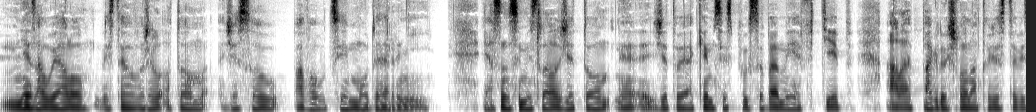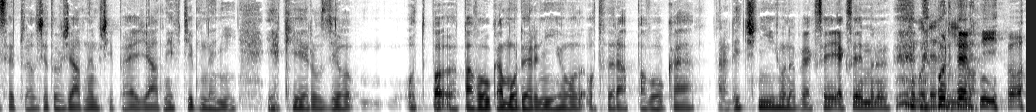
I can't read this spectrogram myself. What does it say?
Mě zaujalo, vy jste hovořil o tom, že jsou pavouci moderní. Já jsem si myslel, že to, že to jakýmsi způsobem je vtip, ale pak došlo na to, že jste vysvětlil, že to v žádném případě žádný vtip není. Jaký je rozdíl od pavouka moderního, od teda pavouka tradičního, nebo jak se, jak se jmenuje? Moderního. moderního.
